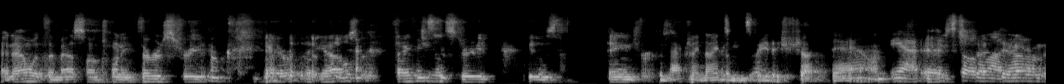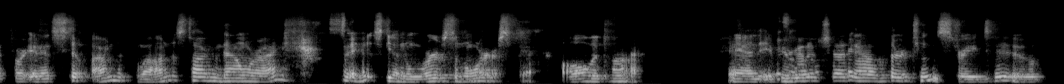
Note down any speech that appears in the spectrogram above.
And now with the mess on 23rd Street and everything else, 19th Street is dangerous. Actually, nineteenth street is shut down. Down, yeah. And there's it's still a shut lot, yeah. down for, and it's still, I'm, well, I'm just talking down where I, it's getting worse and worse all the time. And if It's you're a gonna shut down 13th Street too,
